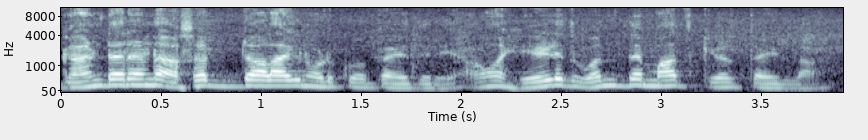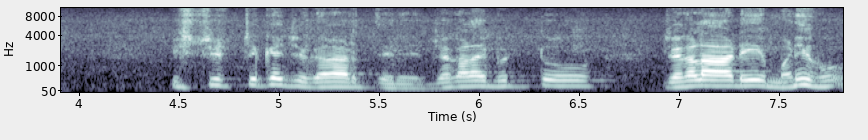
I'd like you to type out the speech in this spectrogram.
ಗಂಡರನ್ನು ಅಸಡ್ಡಾಳಾಗಿ ನೋಡ್ಕೋತಾ ಇದ್ದೀರಿ. ಅವ ಹೇಳಿದ ಒಂದೇ ಮಾತು ಕೇಳ್ತಾ ಇಲ್ಲ. ಇಷ್ಟಿಷ್ಟಕ್ಕೆ ಜಗಳಾಡ್ತೀರಿ. ಜಗಳ ಬಿಟ್ಟು ಜಗಳ ಆಡಿ ಮನೆ ಹೋ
